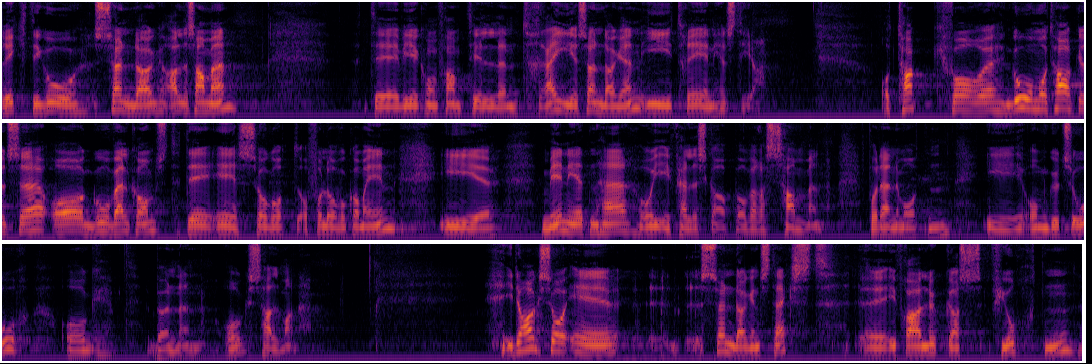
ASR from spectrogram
Riktig god søndag, alle sammen. Det, vi er kommet fram til den tredje søndagen i treenighetstida. Og takk for eh, god mottakelse og god velkomst. Det er så godt å få lov å komme inn i eh, menigheten her og i fellesskapet og være sammen på denne måten i, om Guds ord og bønnen og salmene. I dag så er søndagens tekst eh, fra Lukas 14,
